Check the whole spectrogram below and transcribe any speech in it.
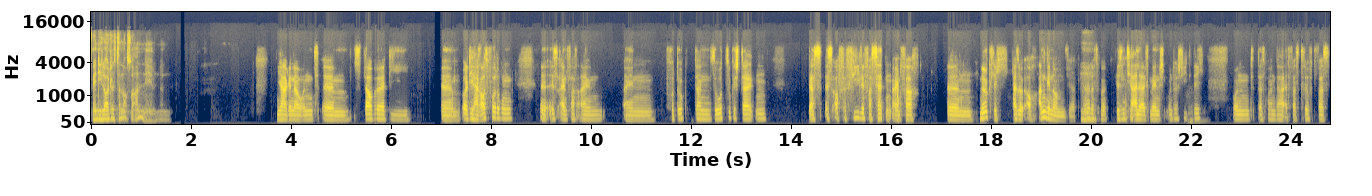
Wenn die Leute es dann auch so annehmen, dann. Ja, genau. Und ähm, ich glaube, die ähm, oder die Herausforderung äh, ist einfach ein, ein Produkt dann so zu gestalten, dass es auch für viele Facetten einfach ähm, möglich, also auch angenommen wird. Ne? Mhm. Dass man, wir sind ja alle als Menschen unterschiedlich und dass man da etwas trifft, was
